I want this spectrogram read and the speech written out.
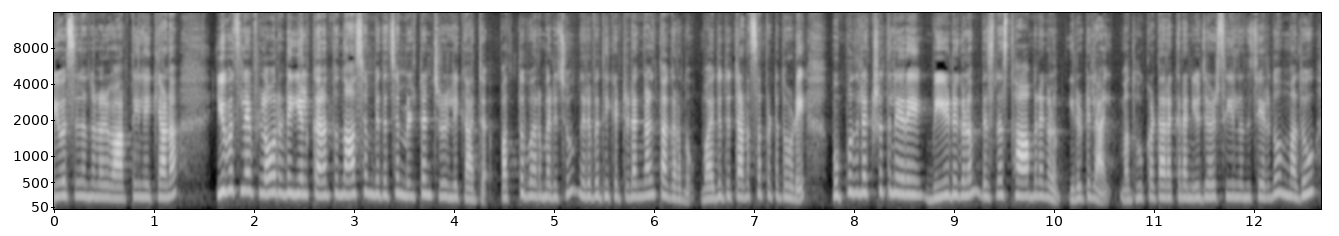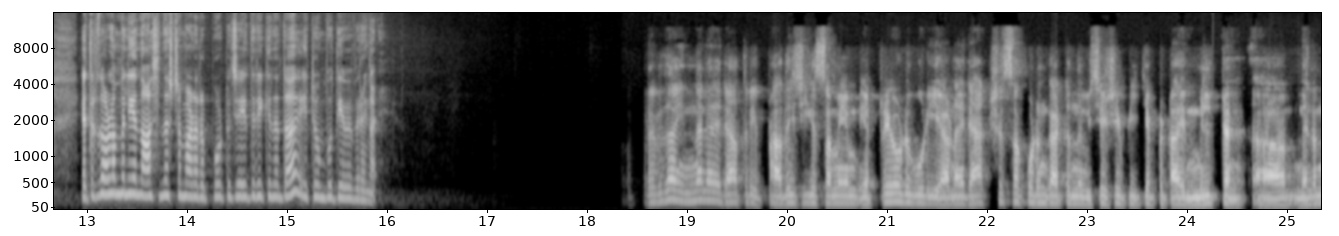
യു എസിൽ നിന്നുള്ള ഒരു വാർത്തയിലേക്കാണ്. യു എസിലെ ഫ്ലോറിഡയിൽ കനത്ത നാശം വിതച്ച മിൽട്ടൺ ചുഴലിക്കാറ്റ്. പത്ത് പേർ മരിച്ചു നിരവധി കെട്ടിടങ്ങൾ തകർന്നു. വൈദ്യുതി തടസ്സപ്പെട്ടതോടെ മുപ്പത് ലക്ഷത്തിലേറെ വീടുകളും ബിസിനസ് സ്ഥാപനങ്ങളും ഇരുട്ടിലായി. മധു കൊട്ടാരക്കര ന്യൂജേഴ്സിയിൽ നിന്ന് ചേരുന്നു. മധു എത്രത്തോളം വലിയ നാശനഷ്ടമാണ് റിപ്പോർട്ട് ചെയ്തിരിക്കുന്നത്? ഏറ്റവും പുതിയ വിവരങ്ങൾ. പ്രവിത ഇന്നലെ രാത്രി പ്രാദേശിക സമയം എട്ടരയോടുകൂടിയാണ് രാക്ഷസ കൊടുങ്കാറ്റ് എന്ന് വിശേഷിപ്പിക്കപ്പെട്ട മിൽട്ടൺ നിലം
